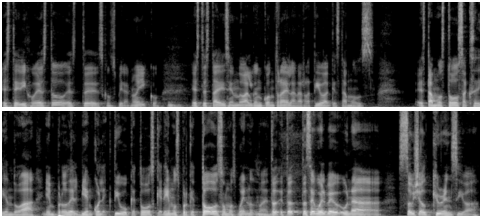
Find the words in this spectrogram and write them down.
este dijo esto, este es conspiranoico, este está diciendo algo en contra de la narrativa que estamos, estamos todos accediendo a en pro del bien colectivo que todos queremos porque todos somos buenos. Entonces, se vuelve una social currency, ¿va?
